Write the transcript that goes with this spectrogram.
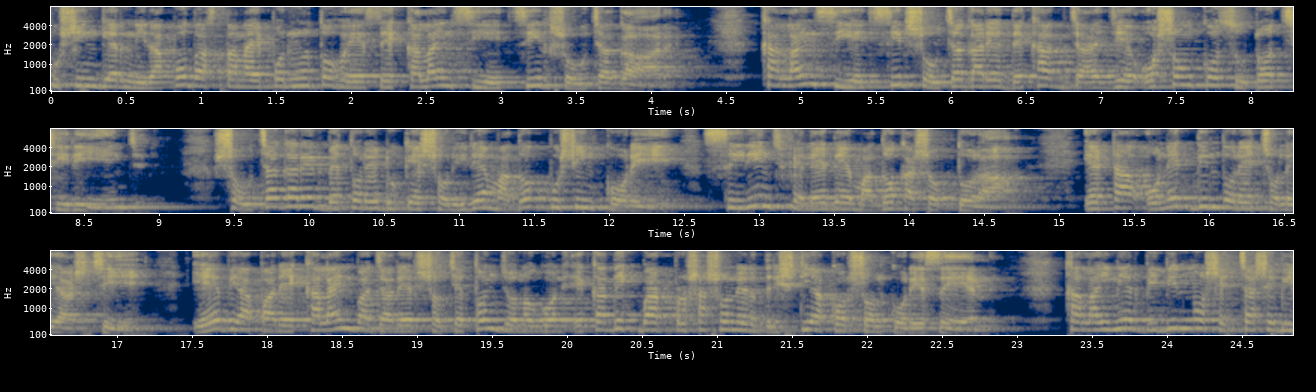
পুশিংয়ের নিরাপদ আস্তানায় পরিণত হয়েছে কালাইন সিএইচসির শৌচাগার। কালাইন সিএইচসির শৌচাগারে দেখা যায় যে অসংখ্য ছোট সিরিঞ্জ শৌচাগারের ভেতরে ঢুকে শরীরে মাদক পুশিং করে, সিরিঞ্জ ফেলে দেয় মাদকাসক্তরা এটা অনেক দিন ধরে চলে আসছে। এ ব্যাপারে কালাইন বাজারের সচেতন জনগণ একাধিকবার প্রশাসনের দৃষ্টি আকর্ষণ করেছেন। কালাইনের বিভিন্ন স্বেচ্ছাসেবী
